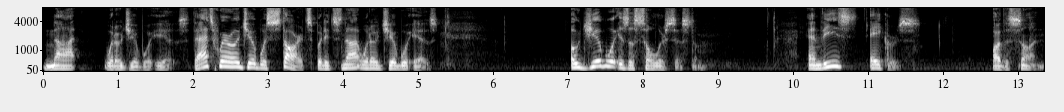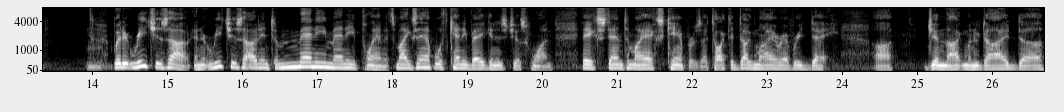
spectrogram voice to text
not what Ojibwa is. That's where Ojibwa starts, but it's not what Ojibwa is. Ojibwa is a solar system. And these acres are the sun. Mm. But it reaches out, and it reaches out into many, many planets. My example with Kenny Bagan is just one. They extend to my ex campers. I talk to Doug Meyer every day. Uh, Jim Nachman, who died uh,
